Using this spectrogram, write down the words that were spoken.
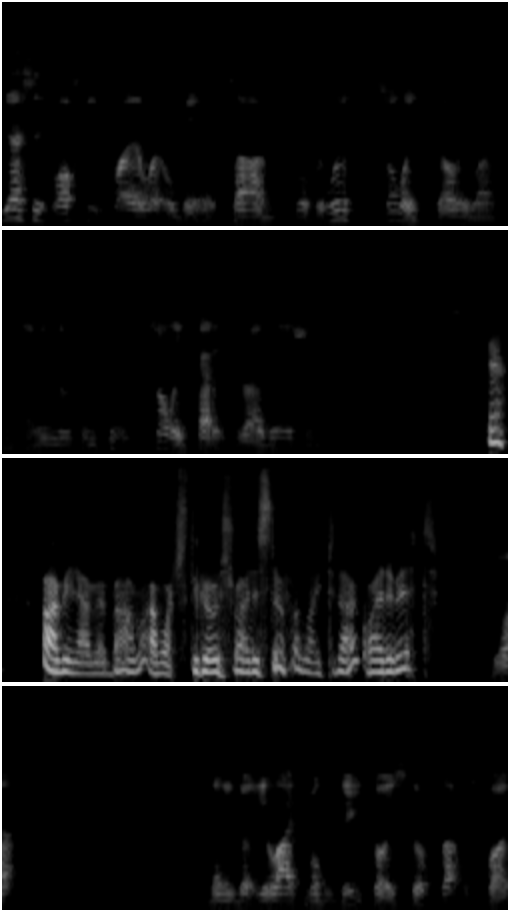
yes, it lost its way a little bit at times, but there were some solid storylines in there, and there was some sort of solid characterization. I mean, I remember I watched the Ghost Rider stuff. I liked that quite a bit. Yeah. Then you've got your life model decoy stuff. That was quite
